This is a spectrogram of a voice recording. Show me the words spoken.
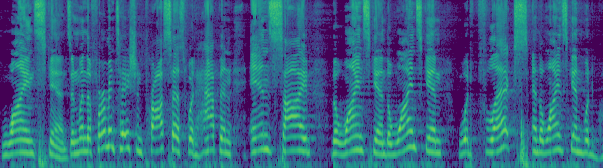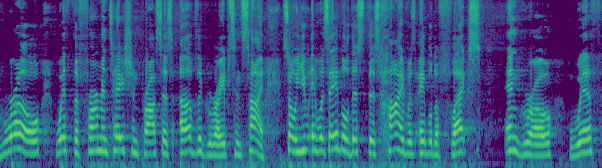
wine skins. And when the fermentation process would happen inside the wineskin, the wineskin would flex and the wineskin would grow with the fermentation process of the grapes inside. So you, it was able, this, this hide was able to flex and grow with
